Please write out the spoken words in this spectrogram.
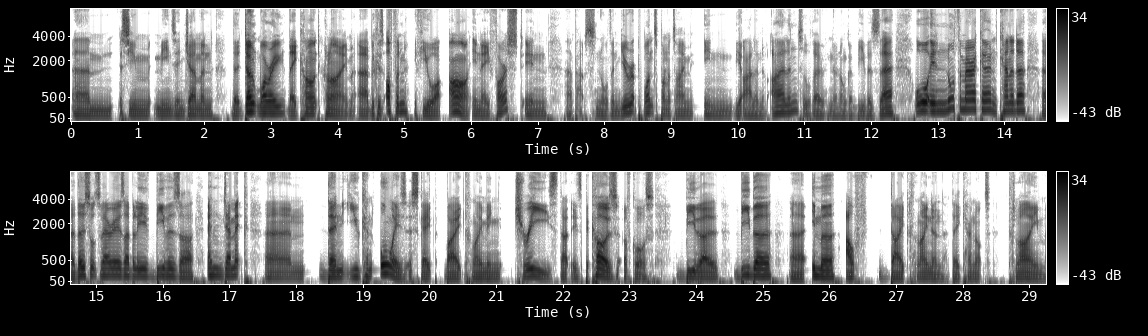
um, assume means in German that don't worry, they can't climb. Uh, because often, if you are, are in a forest in uh, perhaps northern Europe, once upon a time in the island of Ireland, although no longer beavers there, or in North America and Canada, uh, those sorts of areas, I believe beavers are endemic. Um, then you can always escape by climbing trees. That is because, of course, Biber, Biber uh, immer auf die Kleinen. They cannot climb.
